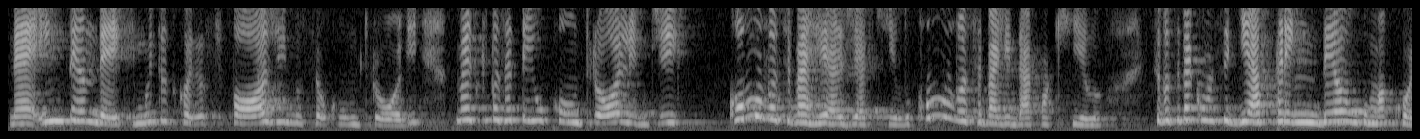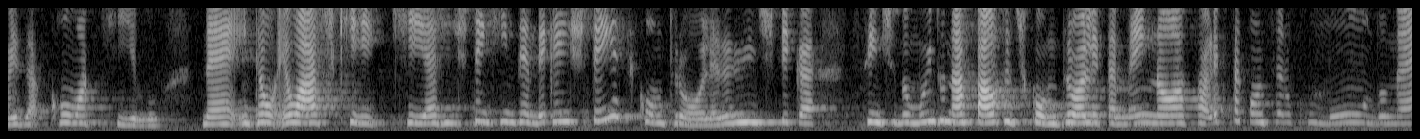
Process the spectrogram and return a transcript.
né? Entender que muitas coisas fogem do seu controle, mas que você tem o controle de como você vai reagir àquilo, como você vai lidar com aquilo, se você vai conseguir aprender alguma coisa com aquilo, né? Então eu acho que, que a gente tem que entender que a gente tem esse controle. Às vezes a gente fica sentindo muito na falta de controle também. Nossa, olha o que está acontecendo com o mundo, né?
